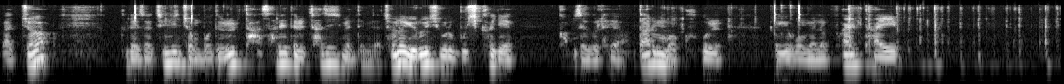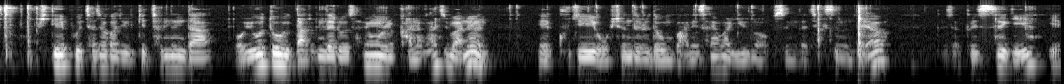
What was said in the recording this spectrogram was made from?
맞죠? 그래서 최신 정보들을 다 사례들을 찾으시면 됩니다. 저는 이런 식으로 무식하게 검색을 해요. 다른 뭐 구글 여기 보면은 파일 타입 PDF 찾아가지고 이렇게 찾는다. 뭐 이것도 나름대로 사용을 가능하지만은 예, 굳이 옵션들을 너무 많이 사용할 이유는 없습니다. 책 쓰는데요. 그래서 글쓰기 예,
